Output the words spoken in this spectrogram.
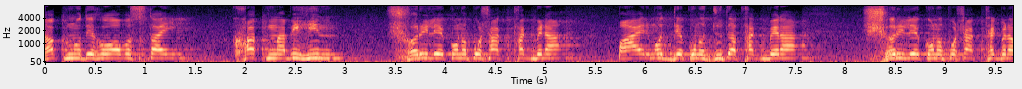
নগ্ন দেহ অবস্থায় খতনাবিহীন শরীরে কোনো পোশাক থাকবে না, পায়ের মধ্যে কোনো জুতা থাকবে না, শরীরে কোনো পোশাক থাকবে না,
